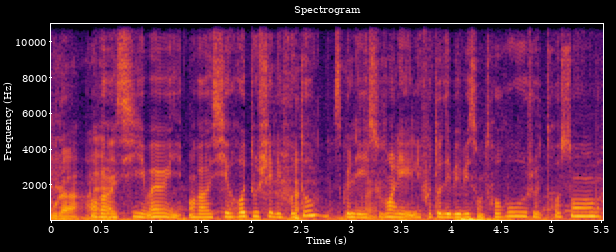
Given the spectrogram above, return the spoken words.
on, va aussi, on va aussi retoucher les photos, parce que les, souvent, les, photos des bébés sont trop rouges, trop sombres.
